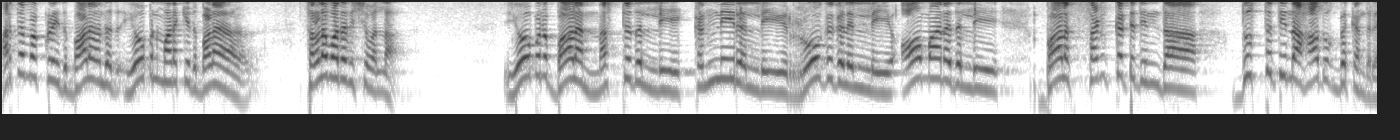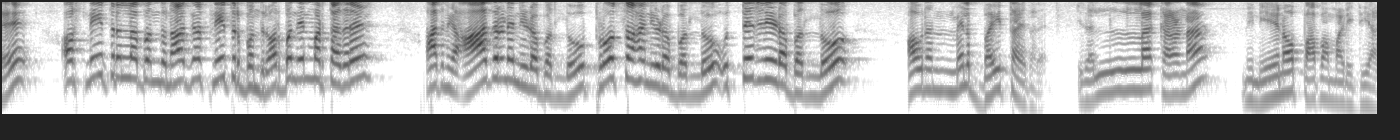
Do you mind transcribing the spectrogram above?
ಅರ್ಥ ಮಕ್ಕಳು ಇದು ಭಾಳ ಒಂದು ಯೋಬನ್ ಮಾಡೋಕ್ಕೆ ಇದು ಭಾಳ ಸರಳವಾದ ವಿಷಯವಲ್ಲ. ಯೋಬನು ಭಾಳ ನಷ್ಟದಲ್ಲಿ, ಕಣ್ಣೀರಲ್ಲಿ, ರೋಗಗಳಲ್ಲಿ, ಅವಮಾನದಲ್ಲಿ ಭಾಳ ಸಂಕಟದಿಂದ ದುಸ್ಥಿತಿಯಿಂದ ಹಾದು ಹೋಗ್ಬೇಕಂದ್ರೆ ಅವ್ರ ಸ್ನೇಹಿತರೆಲ್ಲ ಬಂದು ನಾಲ್ಕು ಜನ ಸ್ನೇಹಿತರು ಬಂದರು, ಅವ್ರು ಬಂದು ಏನು ಮಾಡ್ತಾ ಇದ್ದಾರೆ ಆತನಿಗೆ ಆದರಣೆ ನೀಡೋ ಬದಲು, ಪ್ರೋತ್ಸಾಹ ನೀಡೋ ಬದಲು, ಉತ್ತೇಜನ ನೀಡೋ ಬದಲು ಅವನ ಮೇಲೆ ಬೈತಾ ಇದ್ದಾರೆ ಇದೆಲ್ಲ ಕಾರಣ ನೀನೇನೋ ಪಾಪ ಮಾಡಿದ್ಯಾ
